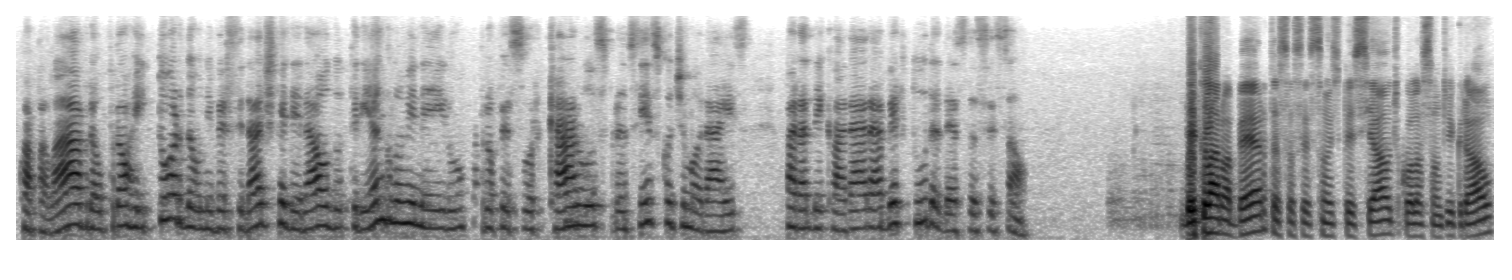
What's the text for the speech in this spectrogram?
Com a palavra, o pró-reitor da Universidade Federal do Triângulo Mineiro, professor Carlos Francisco de Moraes, para declarar a abertura desta sessão. Declaro aberta essa sessão especial de colação de grau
